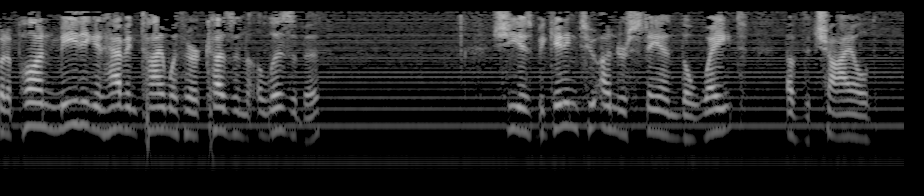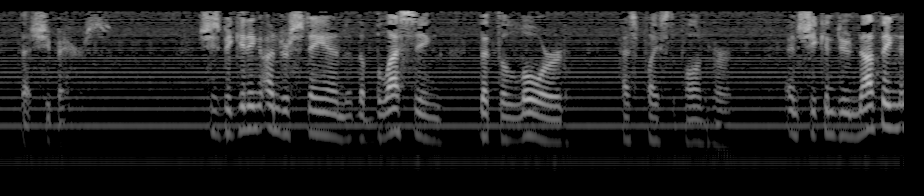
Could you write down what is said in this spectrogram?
But upon meeting and having time with her cousin Elizabeth, she is beginning to understand the weight of the child that she bears. She's beginning to understand the blessing that the Lord has placed upon her. And she can do nothing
